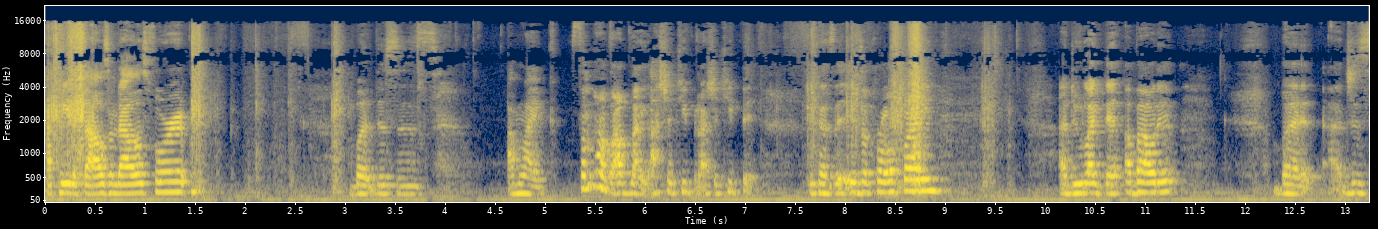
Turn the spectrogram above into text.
I paid a $1,000 for it. But this is, I'm like, sometimes I'm like, I should keep it, I should keep it. Because it is a crossbody. I do like that about it. But I just,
